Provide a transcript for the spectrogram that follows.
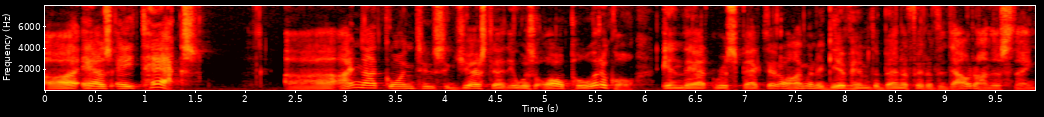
uh, as a tax. Uh, I'm not going to suggest that it was all political in that respect at all. I'm going to give him the benefit of the doubt on this thing.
